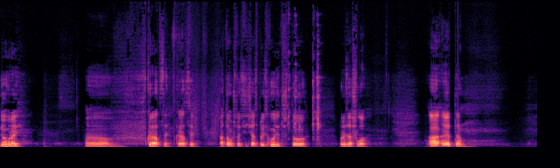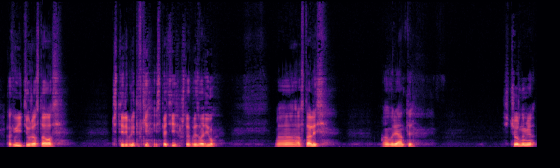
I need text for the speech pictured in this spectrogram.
добрый. Э, вкратце, вкратце о том, что сейчас происходит, что произошло. А это, как видите, уже осталось 4 бритовки из 5, что я производил. Э, остались варианты с черными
